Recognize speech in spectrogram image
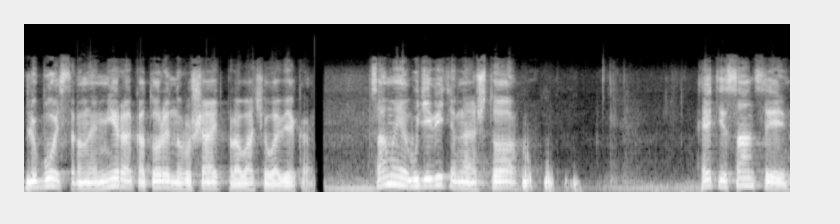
любой страны мира, которые нарушают права человека. Самое удивительное, что эти санкции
